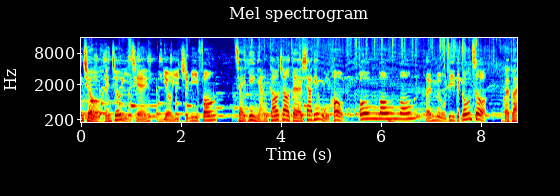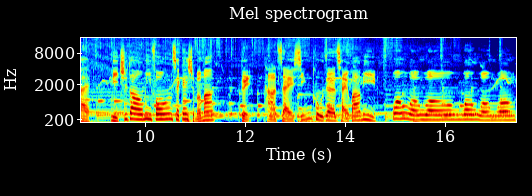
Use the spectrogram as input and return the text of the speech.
很久很久以前，有一只蜜蜂在艳阳高照的夏天午后，嗡嗡嗡，很努力的工作。乖乖，你知道蜜蜂在干什么吗？对，它在辛苦的采花蜜，嗡嗡嗡，嗡嗡嗡，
